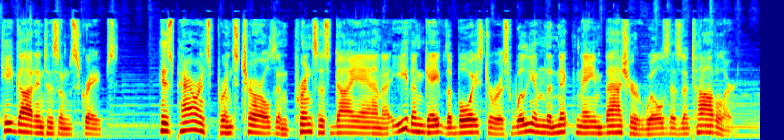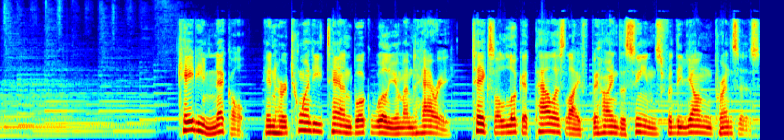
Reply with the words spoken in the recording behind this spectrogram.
he got into some scrapes. His parents Prince Charles and Princess Diana even gave the boisterous William the nickname Basher Wills as a toddler. Katie Nicholl, in her 2010 book William and Harry, takes a look at palace life behind the scenes for the young princes.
